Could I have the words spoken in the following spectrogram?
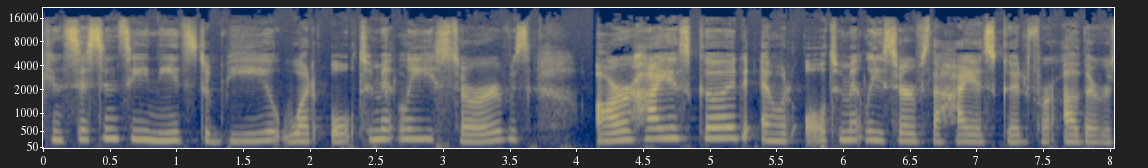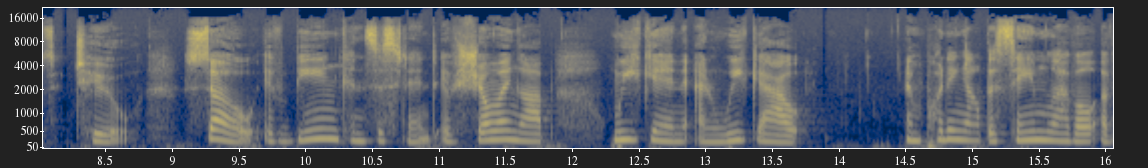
consistency needs to be what ultimately serves our highest good and what ultimately serves the highest good for others too. So, if being consistent, if showing up week in and week out and putting out the same level of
